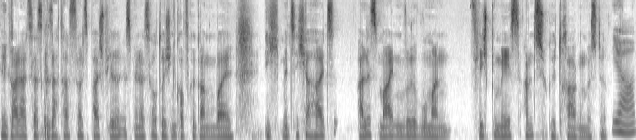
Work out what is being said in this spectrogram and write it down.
Mir gerade, als du das gesagt hast, als Beispiel, ist mir das auch durch den Kopf gegangen, weil ich mit Sicherheit alles meiden würde, wo man pflichtgemäß Anzüge tragen müsste, Ja,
